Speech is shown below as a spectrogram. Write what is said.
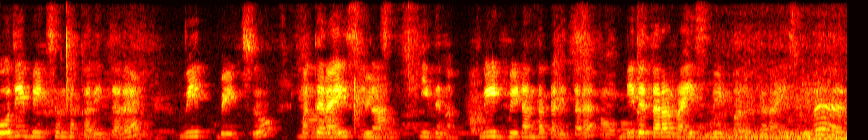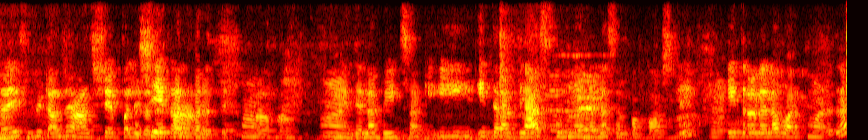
ಗೋಧಿ ಬೀಡ್ಸ್ ಅಂತ ಕರೀತಾರೆ. ವೀಟ್ ಬೀಟ್ಸು ಮತ್ತೆ ರೈಸ್ ಬೀಟ್ಸ್ ಇದನ್ನ ವೀಟ್ ಬೀಟ್ ಅಂತ ಕರೀತಾರೆ. ಇದೇ ತರ ರೈಸ್ ಬೀಟ್ ಬರುತ್ತೆ. ರೈಸ್ ಬೀಟ್ ರೈಸ್ ಬೀಟ್ ಅಂದ್ರೆ ಆ ಶೇಪ್ ಅಲ್ಲಿ ಶೇಪ್ ಅಲ್ಲಿ ಬರುತ್ತೆ. ಹಾ. ಹಾ ಆ, ಇದೆಲ್ಲ ಬೀಟ್ಸ್ ಹಾಕಿ. ಈ ಈ ತರ ಗ್ಲಾಸ್ ಕುಂದನೆಲ್ಲ ಸ್ವಲ್ಪ ಕಾಸ್ಟ್ಲಿ. ಈ ಥರಲ್ಲೆಲ್ಲ ವರ್ಕ್ ಮಾಡಿದ್ರೆ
